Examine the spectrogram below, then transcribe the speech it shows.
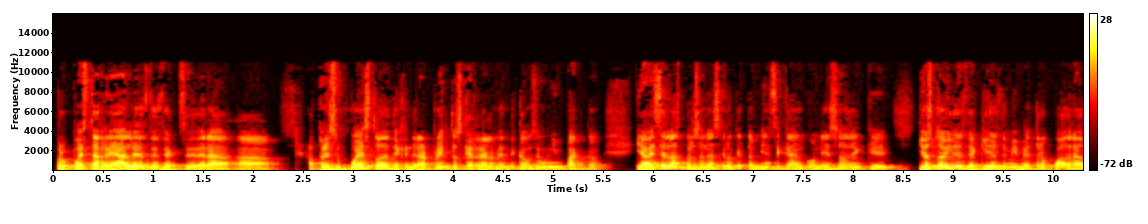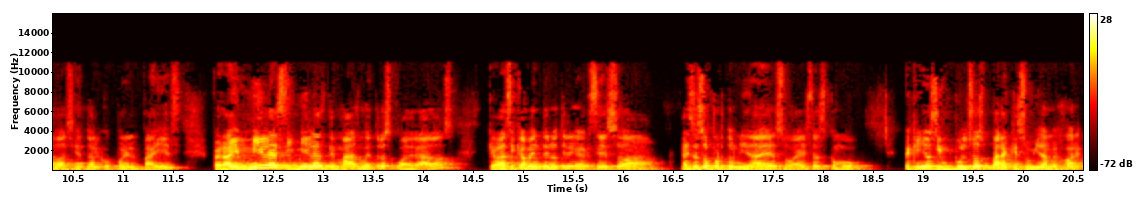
propuestas reales, desde acceder a, a, presupuesto, desde generar proyectos que realmente causen un impacto. Y a veces las personas creo que también se quedan con eso de que yo estoy desde aquí, desde mi metro cuadrado, haciendo algo por el país, pero hay miles y miles de más metros cuadrados que básicamente no tienen acceso a, a esas oportunidades o a esos como pequeños impulsos para que su vida mejore.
